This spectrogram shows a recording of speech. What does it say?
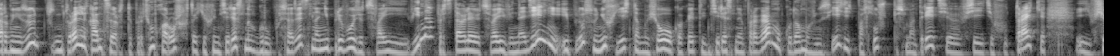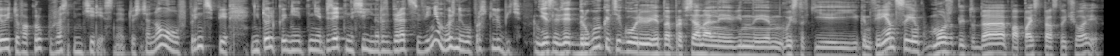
организуют натуральные концерты, причем хороших таких интересных групп. Соответственно, они привозят свои вина, представляют свои винодельни, и плюс у них есть там еще какая-то интересная программа, куда можно съездить, послушать, посмотреть э, все эти фудтраки, и все это вокруг ужасно интересное. То есть оно, в принципе, не только не, не обязательно сильно разбираться в вине, можно его просто любить. Если взять другую категорию, это профессиональные винные выставки и конференции, может ли туда попасть простой человек?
